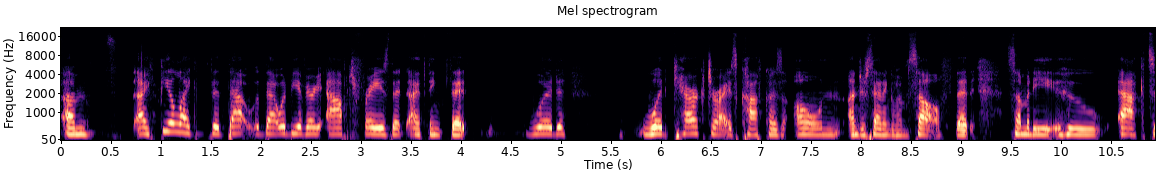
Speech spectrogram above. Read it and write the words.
um, I feel like that that that would be a very apt phrase that I think that would would characterize Kafka's own understanding of himself that somebody who acts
